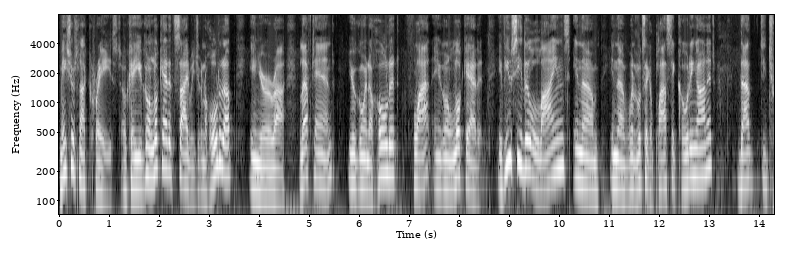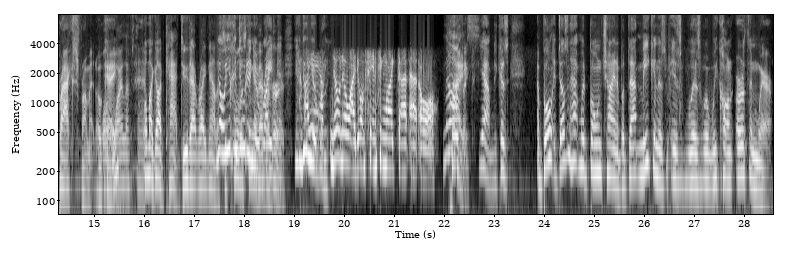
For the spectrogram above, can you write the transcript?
make sure it's not crazed. Okay, you're going to look at it sideways. You're going to hold it up in your uh, left hand. You're going to hold it flat, and you're going to look at it. If you see little lines in the in the what looks like a plastic coating on it, that detracts from it. Okay. Why left hand? Oh my God, Kat, do that right now. That's no, you can do it in your I've right hand. You can do it in your am, right. no, no, I don't say anything like that at all. Perfect. Yeah, because a bone. It doesn't happen with bone china, but that Meakin is is was what we call an earthenware.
